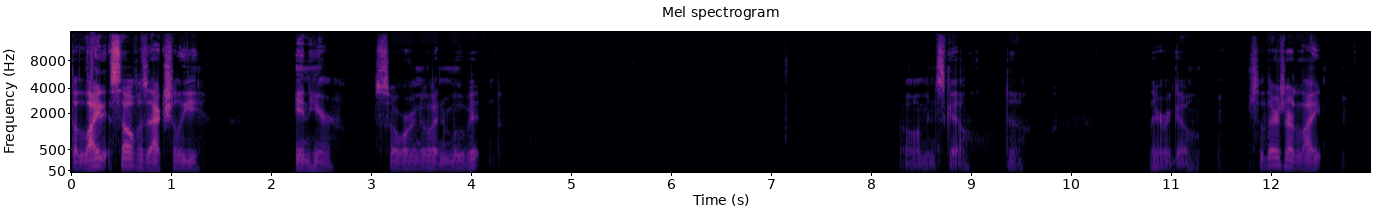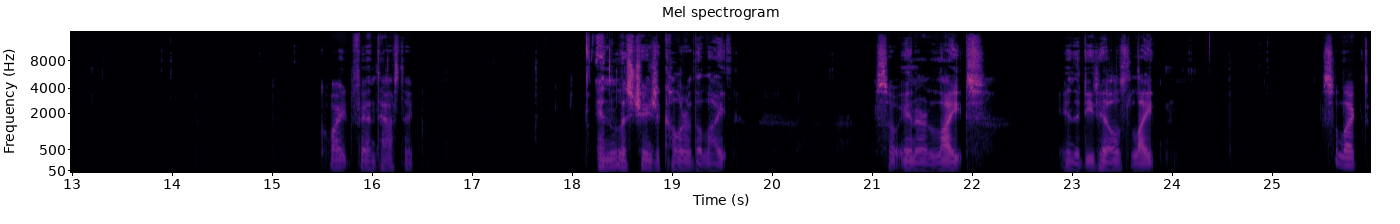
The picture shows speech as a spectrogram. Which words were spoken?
the light itself is actually in here. So we're going to go ahead and move it. Oh, I'm in scale. Duh. There we go. So there's our light quite fantastic. And let's change the color of the light. So in our light, in the details, light, select,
